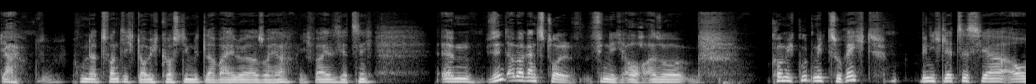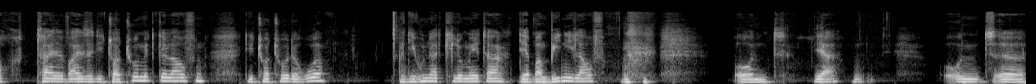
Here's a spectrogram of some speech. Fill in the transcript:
ja, 120, glaube ich, kosten die mittlerweile oder so, ja. Ich weiß es jetzt nicht. Ähm, sind aber ganz toll, finde ich auch. Also komme ich gut mit zurecht. Bin ich letztes Jahr auch teilweise die Tortur mitgelaufen, die Tortur der Ruhr, die 100 Kilometer, der Bambini-Lauf. und ja, und äh,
